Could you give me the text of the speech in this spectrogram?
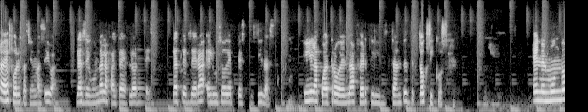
la deforestación masiva. La segunda, la falta de flores. La tercera, el uso de pesticidas. Y la cuatro es la fertilizantes de tóxicos. En el mundo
